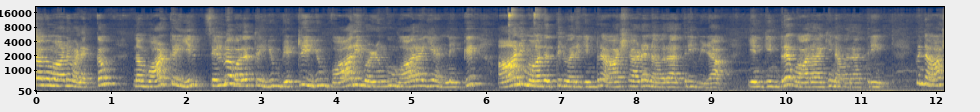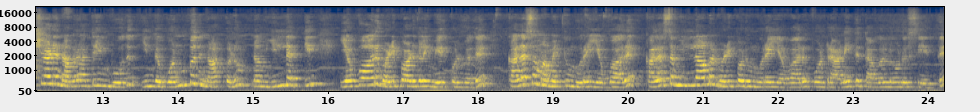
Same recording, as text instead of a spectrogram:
உற்சாகமான வணக்கம். நம் வாழ்க்கையில் செல்வ வளத்தையும் வெற்றியையும் வாரி வழங்கும் வாராகி அன்னைக்கு ஆணி மாதத்தில் வருகின்ற ஆஷாட நவராத்திரி விழா என்கின்ற வாராகி நவராத்திரி. இந்த ஆஷாட நவராத்திரியின் போது இந்த ஒன்பது நாட்களும் நம் இல்லத்தில் எவ்வாறு வழிபாடுகளை மேற்கொள்வது கலசம் அமைக்கும் முறை எவ்வாறு கலசம் இல்லாமல் வழிபடும் முறை எவ்வாறு போன்ற அனைத்து தகவலோடு சேர்த்து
